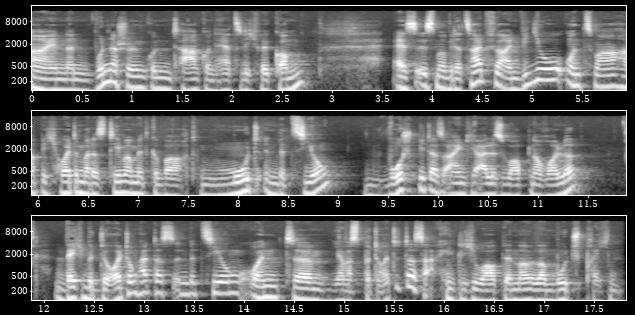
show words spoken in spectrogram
Einen wunderschönen guten Tag und herzlich willkommen. Es ist mal wieder Zeit für ein Video und zwar habe ich heute mal das Thema mitgebracht Mut in Beziehung. Wo spielt das eigentlich alles überhaupt eine Rolle? Welche Bedeutung hat das in Beziehungen und ähm, ja, was bedeutet das eigentlich überhaupt, wenn wir über Mut sprechen?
